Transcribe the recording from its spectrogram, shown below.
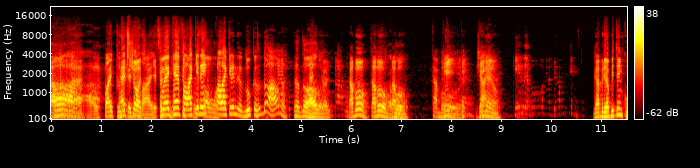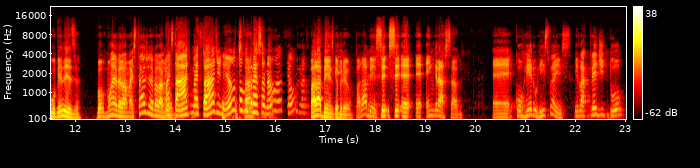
Ah, o pai clica Headshot. demais. Como é que é? Falar que nem, falar que nem Lucas, eu dou aula. Eu dou aula. Acabou, acabou, acabou. Acabou. Quem, quem- Já quem ganhou? Gabriel Bittencourt, beleza. Bom, vamos revelar mais tarde ou revelar agora? Mais tarde, mais tarde. Eu não tô Mais com tarde? pressa, não. Eu tô... Parabéns, Gabriel. Parabéns. Cê- cê- é, é- é engraçado. É, correr o risco é isso. Ele acreditou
